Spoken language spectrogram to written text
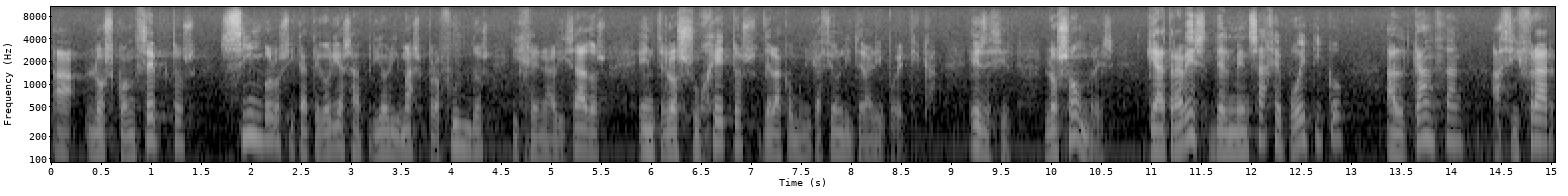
a los conceptos símbolos y categorías a priori más profundos y generalizados entre los sujetos de la comunicación literaria y poética. Es decir, los hombres que a través del mensaje poético alcanzan a cifrar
